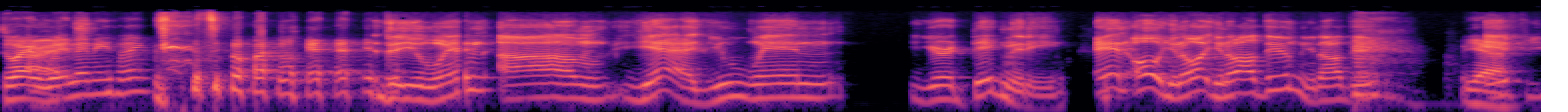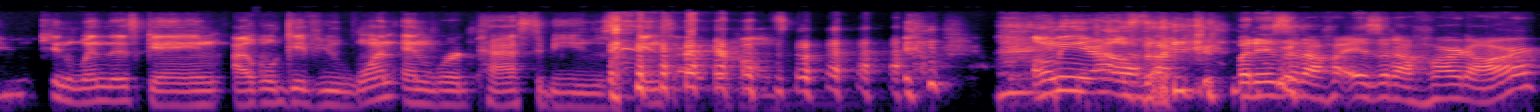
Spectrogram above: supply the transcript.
Do I all right. win anything? Do I win? Anything? Do you win? Um, yeah, you win your dignity. And oh, you know what? You know what I'll do? You know what I'll do? Yeah. If you can win this game, I will give you one N-word pass to be used inside your home. Only in your house, though. But is it a is it a hard R?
